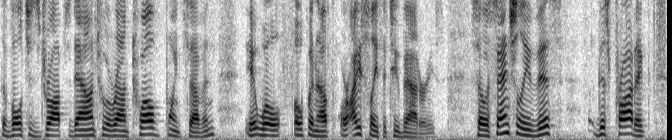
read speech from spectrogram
the voltage drops down to around 12.7. It will open up or isolate the two batteries. So essentially this this product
